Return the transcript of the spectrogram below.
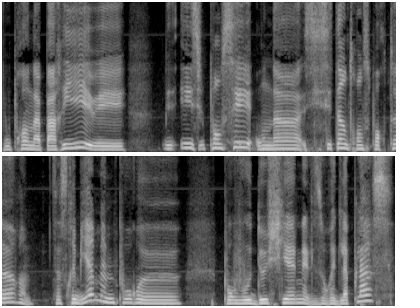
vous prendre à Paris et, et, et pensais, on a, si c'était un transporteur, ça serait bien même pour euh, pour vos deux chiennes, elles auraient de la place.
